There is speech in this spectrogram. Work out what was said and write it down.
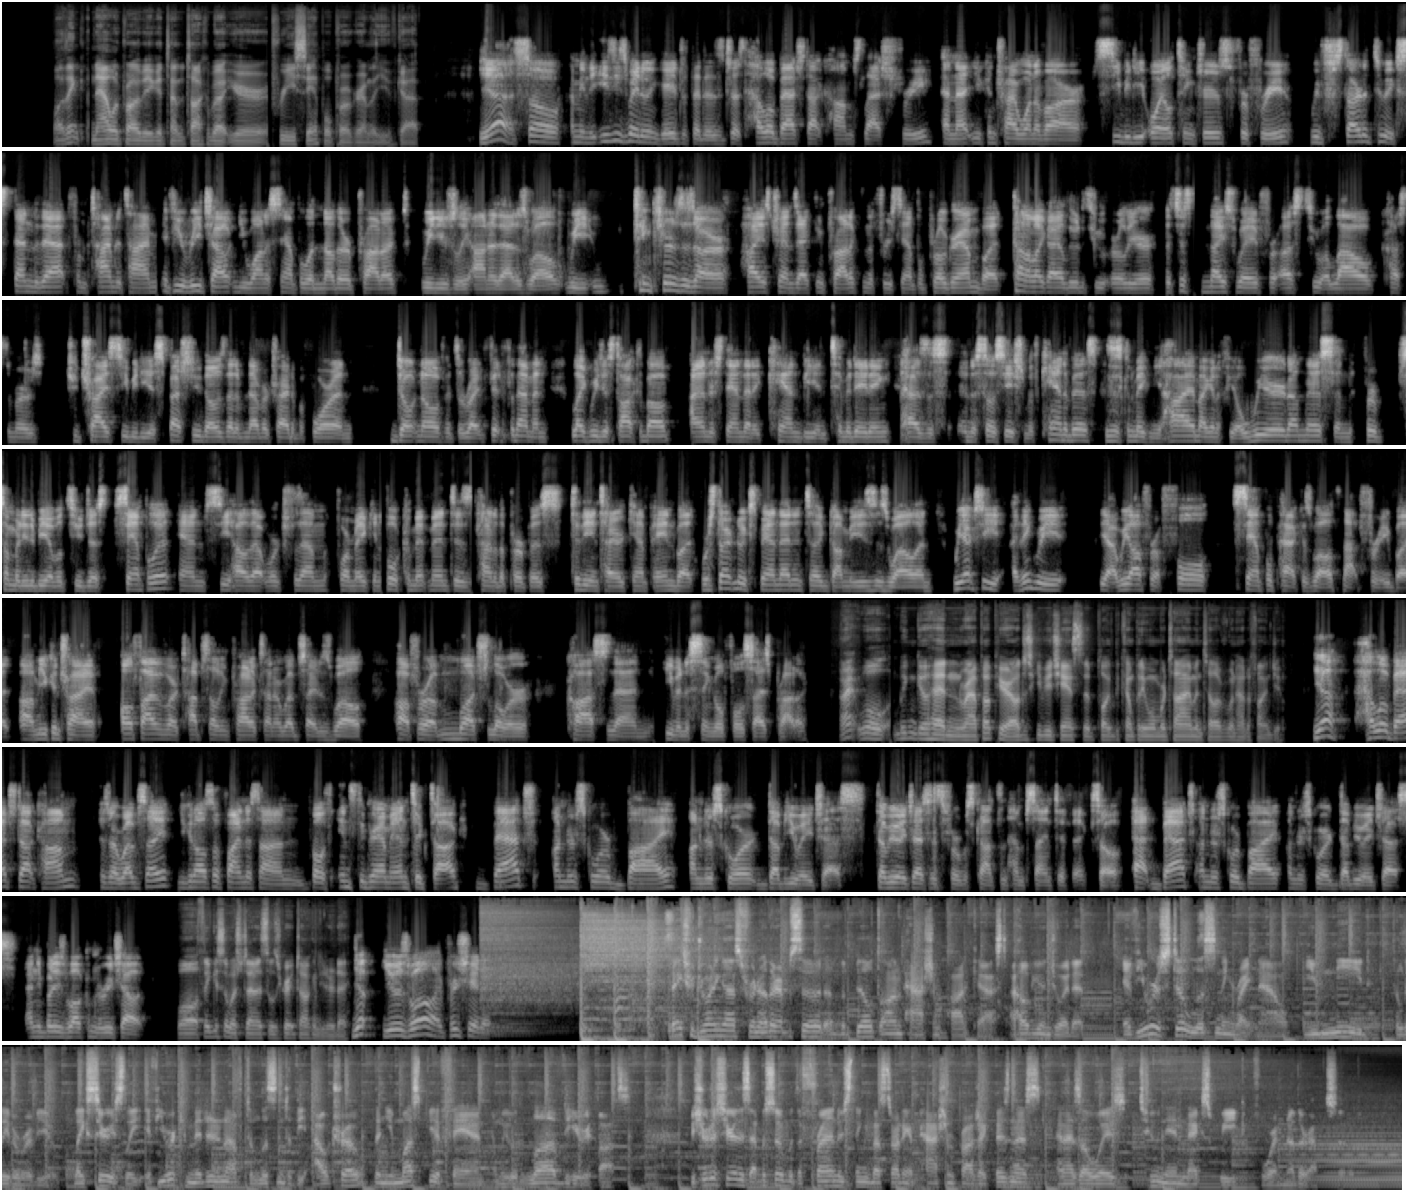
Well, I think now would probably be a good time to talk about your free sample program that you've got. Yeah. So, I mean, the easiest way to engage with it is just hellobatch.com slash free. And that you can try one of our CBD oil tinctures for free. We've started to extend that from time to time. If you reach out and you want to sample another product, we usually honor that as well. We tinctures is our highest transacting product in the free sample program, but kind of like I alluded to earlier, it's just a nice way for us to allow customers to try CBD, especially those that have never tried it before and don't know if it's a right fit for them. And like we just talked about, I understand that it can be intimidating. It has this, an association with cannabis. Is this going to make me high? Am I going to feel weird on this? And for somebody to be able to just sample it and see how that works for them for making full commitment is kind of the purpose to the entire campaign. But we're starting to expand that into gummies as well. And we actually, I think we, yeah, we offer a full sample pack as well. It's not free, but um, you can try all five of our top selling products on our website as well uh, for a much lower cost than even a single full size product. All right. Well, we can go ahead and wrap up here. I'll just give you a chance to plug the company one more time and tell everyone how to find you. Yeah. HelloBatch.com is our website. You can also find us on both Instagram and TikTok. Batch underscore by underscore WHS. WHS is for Wisconsin Hemp Scientific. So at batch underscore by underscore WHS. Anybody's welcome to reach out. Well, thank you so much, Dennis. It was great talking to you today. Yep. You as well. I appreciate it. Thanks for joining us for another episode of the Built on Passion podcast. I hope you enjoyed it. If you are still listening right now, you need to leave a review. Like, seriously, if you are committed enough to listen to the outro, then you must be a fan, and we would love to hear your thoughts. Be sure to share this episode with a friend who's thinking about starting a passion project business. And as always, tune in next week for another episode.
